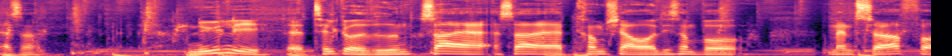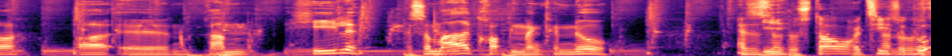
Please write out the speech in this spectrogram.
altså, nylig øh, tilgået viden, så er, så er et cum shower ligesom, hvor man sørger for at øh, ramme hele, så meget af kroppen, man kan nå. Altså, så I- du står... på 10 når du-.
